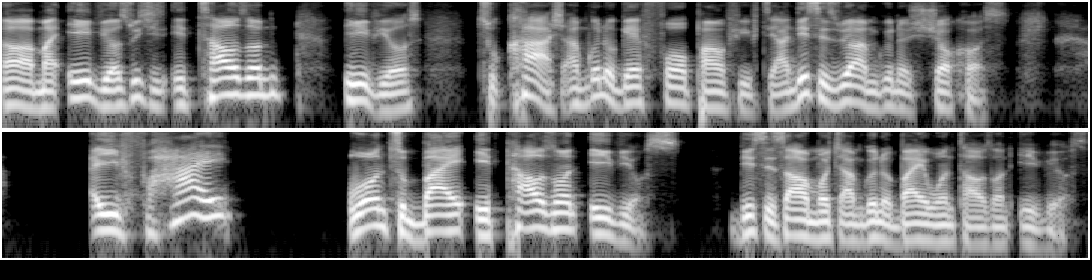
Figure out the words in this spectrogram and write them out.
uh my avios, which is a thousand avios to cash, I'm going to get four pound fifty, and this is where I'm going to shock us. If I want to buy a thousand avios, this is how much I'm going to buy one thousand avios.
